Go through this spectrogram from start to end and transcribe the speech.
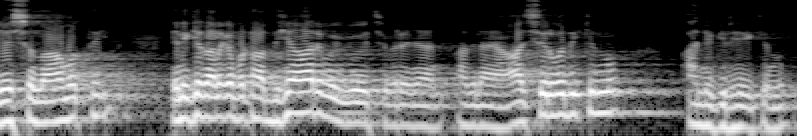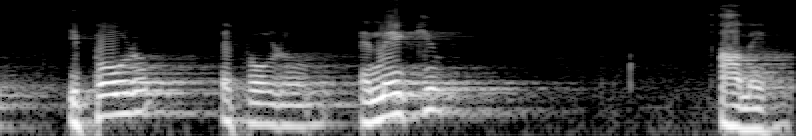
യേശുനാമത്തിൽ എനിക്ക് നൽകപ്പെട്ട അധികാരം ഉപയോഗിച്ചവരെ ഞാൻ അതിനായി ആശീർവദിക്കുന്നു അനുഗ്രഹിക്കുന്നു. ഇപ്പോഴും എപ്പോഴും എന്നേക്കും. ആമേൻ.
